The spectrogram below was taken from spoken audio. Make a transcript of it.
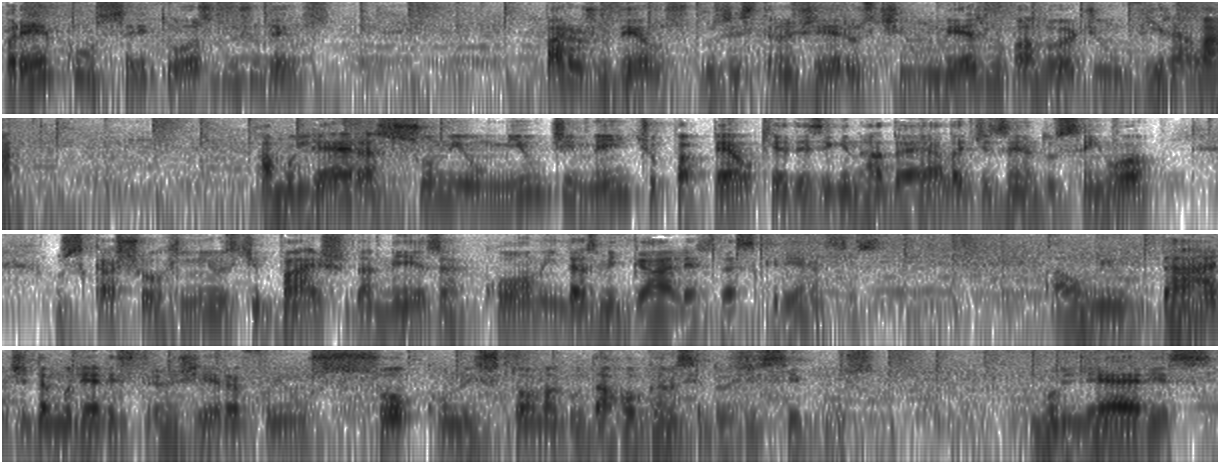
preconceituoso dos judeus. Para os judeus, os estrangeiros tinham o mesmo valor de um vira-lata. A mulher assume humildemente o papel que é designado a ela, dizendo: Senhor, os cachorrinhos debaixo da mesa comem das migalhas das crianças. A humildade da mulher estrangeira foi um soco no estômago da arrogância dos discípulos. Mulheres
